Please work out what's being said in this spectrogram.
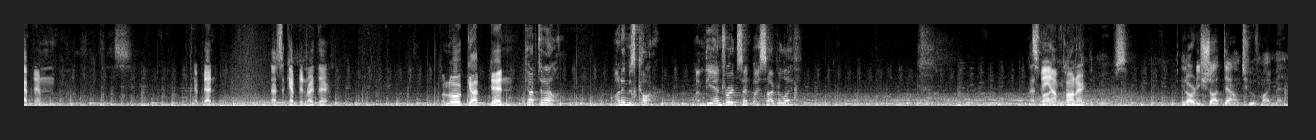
Captain. Captain. That's the captain right there. Hello, Captain. Captain Allen, my name is Connor. I'm the android sent by CyberLife. That's me. I'm Connor. everything moves. It already shot down two of my men.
